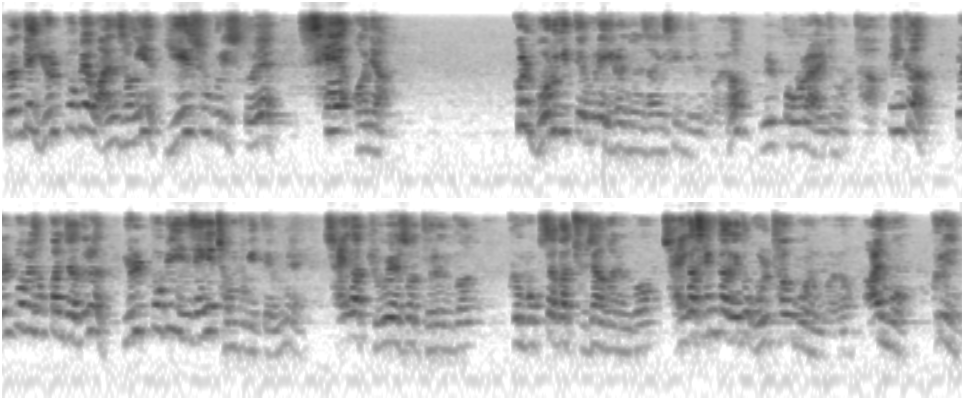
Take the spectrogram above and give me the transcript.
그런데 율법의 완성인 예수 그리스도의 새 언약 그걸 모르기 때문에 이런 현상이 생기는 거예요. 율법을 알지 못하. 그러니까 율법에 속한 자들은 율법이 인생의 전부기 때문에 자기가 교회에서 들은 것, 그 목사가 주장하는 거, 자기가 생각해도 옳다고 보는 거예요. 아이 뭐 그래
